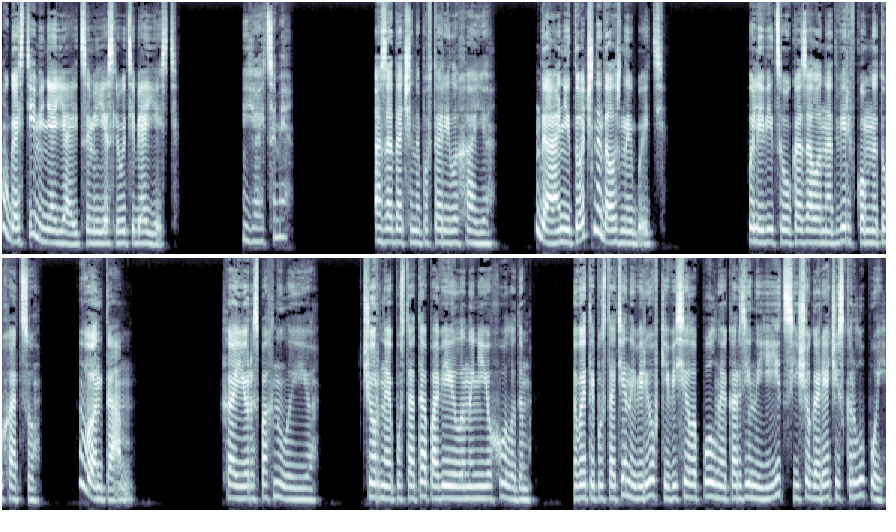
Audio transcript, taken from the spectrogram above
«Угости меня яйцами, если у тебя есть». «Яйцами?» Озадаченно повторила Хая. Да, они точно должны быть. Полевица указала на дверь в комнату Хацу. «Вон там». Хайо распахнула ее. Черная пустота повеяла на нее холодом. В этой пустоте на веревке висела полная корзина яиц с еще горячей скорлупой.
